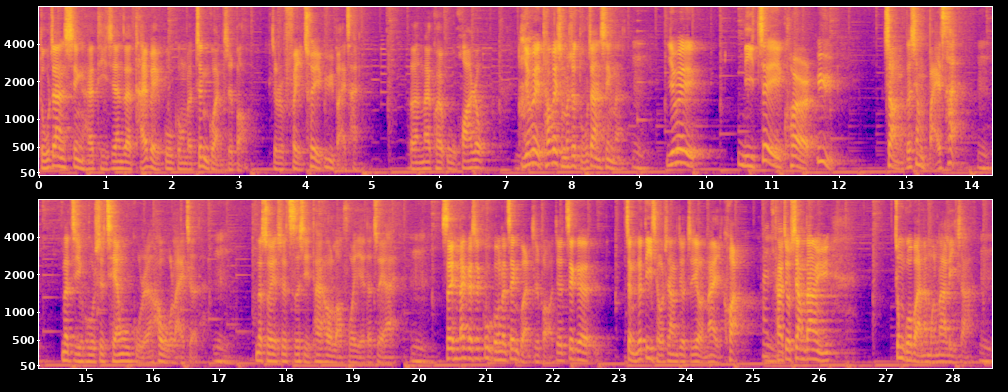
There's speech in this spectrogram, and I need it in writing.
独占性还体现在台北故宫的镇馆之宝，就是翡翠玉白菜和那块五花肉。因为它为什么是独占性呢？嗯，因为你这一块玉长得像白菜，嗯，那几乎是前无古人后无来者的。嗯。那所以是慈禧太后老佛爷的最爱，嗯。所以那个是故宫的镇馆之宝，就这个整个地球上就只有那一块。它就相当于中国版的蒙娜丽莎。嗯。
